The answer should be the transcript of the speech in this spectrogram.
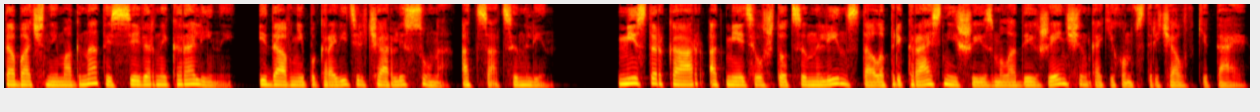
табачный магнат из Северной Каролины и давний покровитель Чарли Суна, отца Цинлин. Мистер Кар отметил, что Цинлин стала прекраснейшей из молодых женщин, каких он встречал в Китае.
